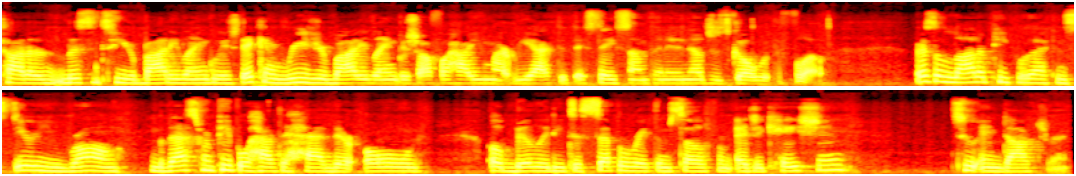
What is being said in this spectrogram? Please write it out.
try to listen to your body language. They can read your body language off of how you might react if they say something, and they'll just go with the flow. There's a lot of people that can steer you wrong, but that's when people have to have their own ability to separate themselves from education to indoctrinate.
